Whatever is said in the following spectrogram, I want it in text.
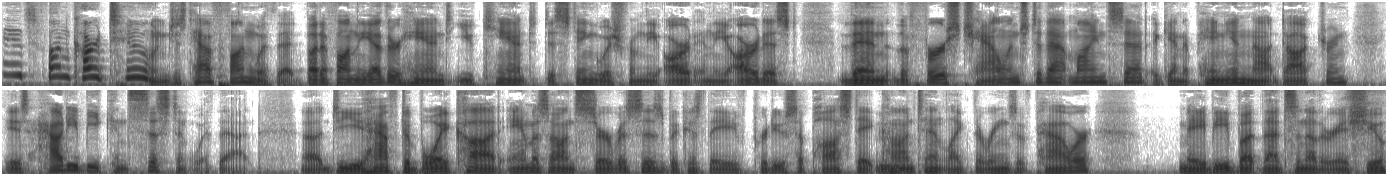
it's a fun cartoon. Just have fun with it. But if, on the other hand, you can't distinguish from the art and the artist, then the first challenge to that mindset, again, opinion, not doctrine, is how do you be consistent with that? Uh, do you have to boycott Amazon services because they produce apostate mm-hmm. content like the Rings of Power? Maybe, but that's another issue.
